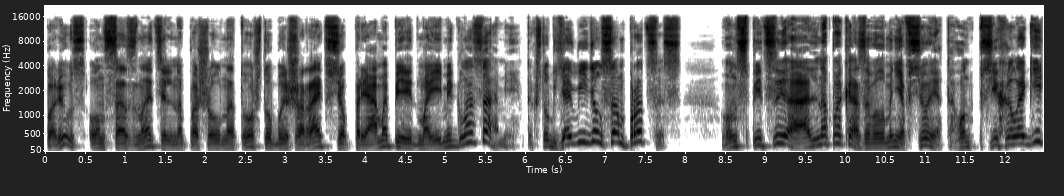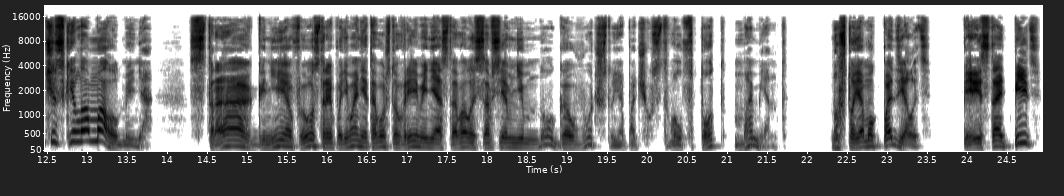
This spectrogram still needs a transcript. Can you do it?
Плюс он сознательно пошел на то, чтобы жрать все прямо перед моими глазами, так чтобы я видел сам процесс — он специально показывал мне все это. Он психологически ломал меня. Страх, гнев и острое понимание того, что времени оставалось совсем немного, вот что я почувствовал в тот момент. Но что я мог поделать? Перестать пить?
